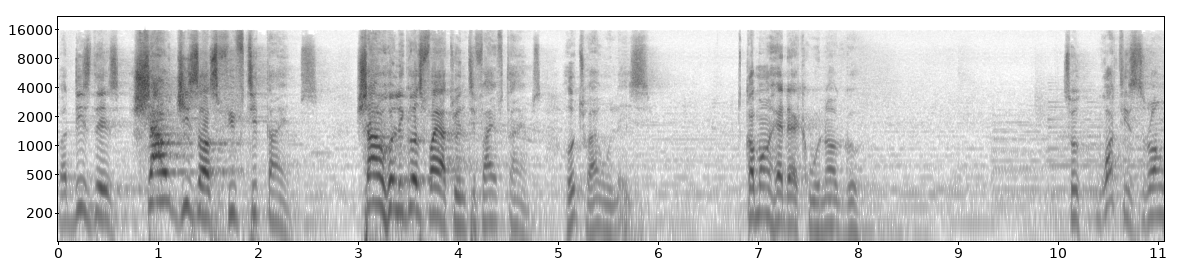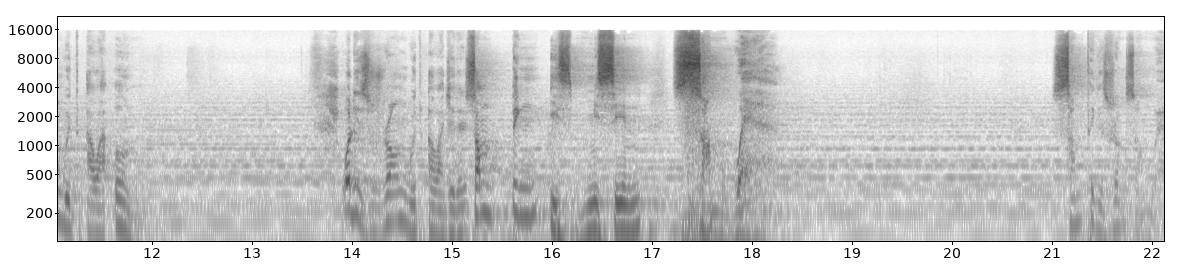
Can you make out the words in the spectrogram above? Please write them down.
But these days, shout Jesus 50 times. Shout Holy Ghost fire 25 times. Common headache will not go. So, what is wrong with our own? What is wrong with our generation? Something is missing somewhere. Something is wrong somewhere.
